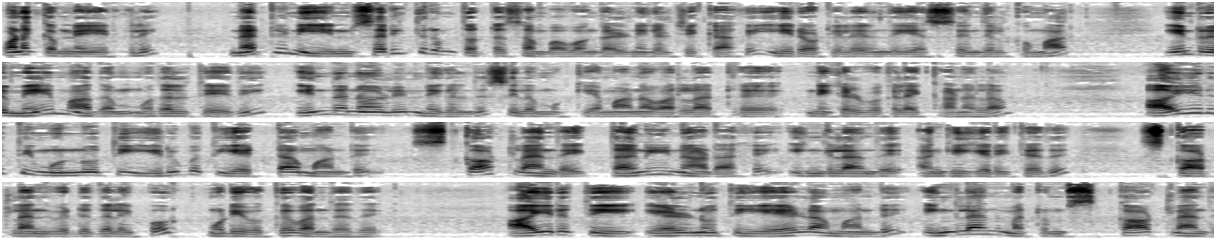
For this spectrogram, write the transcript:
வணக்கம் நேயர்களே. நற்றினியின் சரித்திரம் தொட்ட சம்பவங்கள் நிகழ்ச்சிக்காக ஈரோட்டிலிருந்து எஸ். செந்தில்குமார். இன்று மே மாதம் முதல் தேதி இந்த நாளில் நிகழ்ந்து சில முக்கியமான வரலாற்று நிகழ்வுகளை காணலாம். ஆயிரத்தி முன்னூற்றி இருபத்தி எட்டாம் ஆண்டு ஸ்காட்லாந்தை தனி நாடாக இங்கிலாந்து அங்கீகரித்தது. ஸ்காட்லாந்து விடுதலை போர் முடிவுக்கு வந்தது. ஆயிரத்தி எழுநூற்றி ஏழாம் ஆண்டு இங்கிலாந்து மற்றும் ஸ்காட்லாந்து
